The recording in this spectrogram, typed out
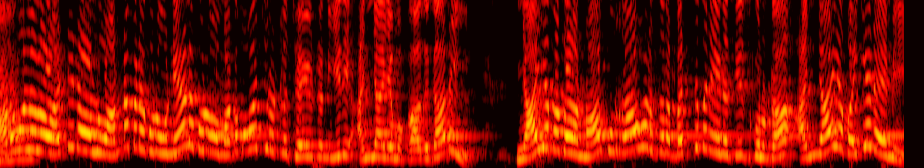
అడవులలో అన్ని నాళ్ళు అన్నమునకును నేలకును మగమోచినట్లు చేయుటని ఇది అన్యాయము కాదు గాని న్యాయముగా నాకు రావలసిన బతిమ నేను తీసుకునుట అన్యాయమయ్యనేమి?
